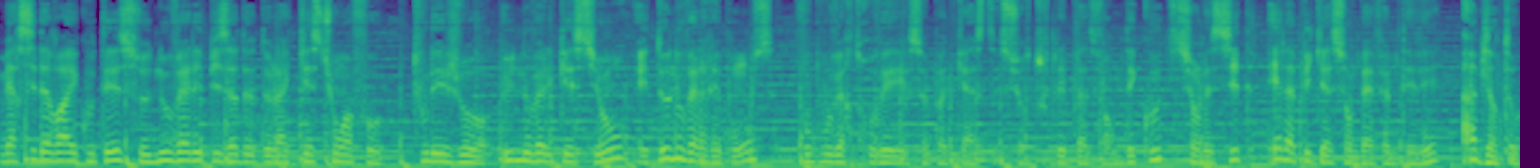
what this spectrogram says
Merci d'avoir écouté ce nouvel épisode de la Question Info. Tous les jours, une nouvelle question et deux nouvelles réponses. Vous pouvez retrouver ce podcast sur toutes les plateformes d'écoute, sur le site et l'application BFM TV. À bientôt.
